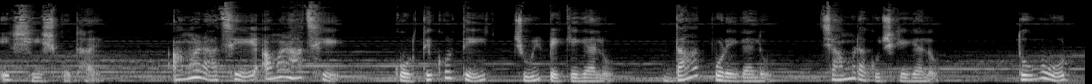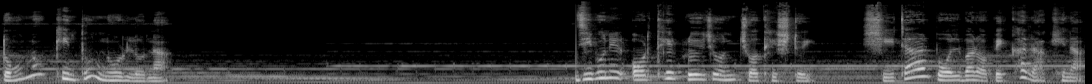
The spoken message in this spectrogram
এর শেষ কোথায়। আমার আছে আমার আছে। করতে করতেই চুল পেকে গেল, দাঁত পড়ে গেল, চামড়া কুচকে গেল। তবুও টনক কিন্তু নড়ল না। জীবনের অর্থের প্রয়োজন যথেষ্টই। সেটা আর বলবার অপেক্ষা রাখে না।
